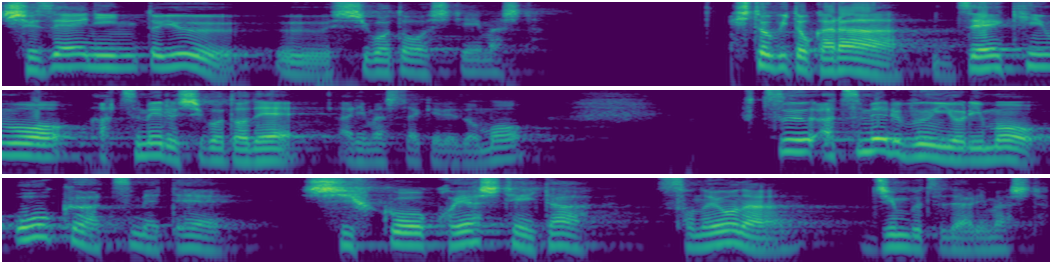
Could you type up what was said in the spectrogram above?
酒税人という仕事をしていました。人々から税金を集める仕事でありましたけれども、普通集める分よりも多く集めて私服を肥やしていた、そのような人物でありました。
